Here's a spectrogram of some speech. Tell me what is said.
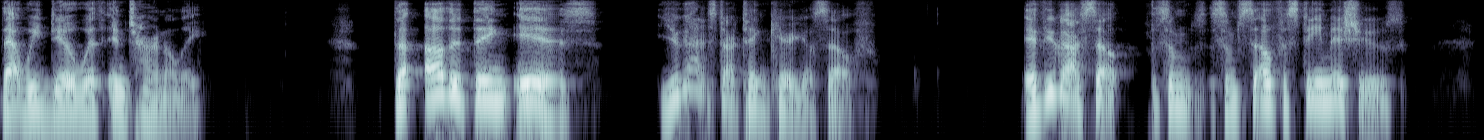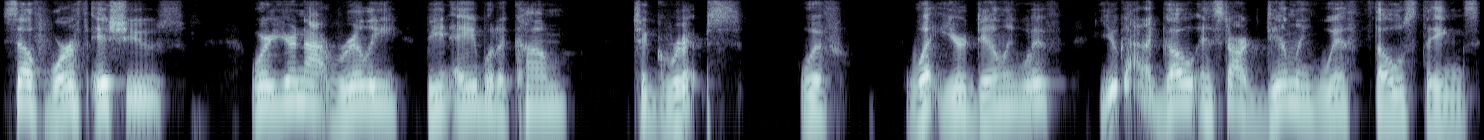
that we deal with internally. The other thing is you got to start taking care of yourself. If you got self, some some self-esteem issues, self-worth issues where you're not really being able to come to grips with what you're dealing with, you got to go and start dealing with those things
